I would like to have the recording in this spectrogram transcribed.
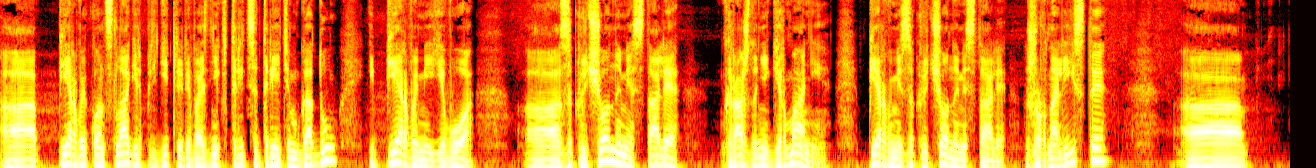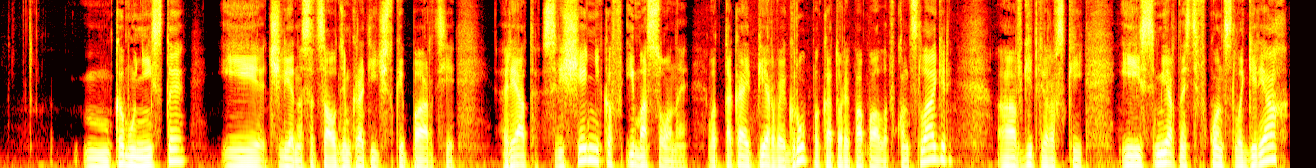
А, первый концлагерь при Гитлере возник в 1933 году, и первыми его а, заключенными стали граждане Германии. Первыми заключенными стали журналисты, а, коммунисты и члены социал-демократической партии, ряд священников и масоны. Вот такая первая группа, которая попала в концлагерь, э, в гитлеровский. И смертность в концлагерях,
